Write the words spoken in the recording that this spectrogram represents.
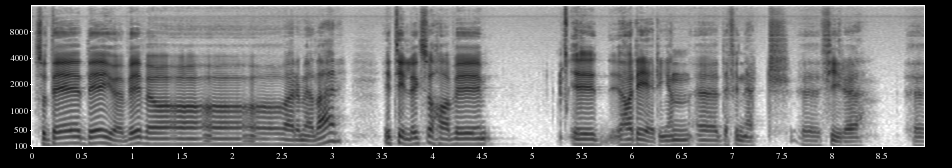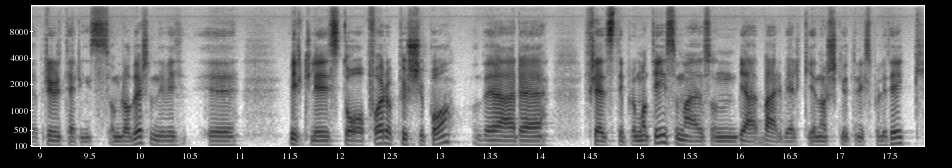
Så det, det, gjør vi ved å, å, å, være med der. I tillegg så har vi uh, har regjeringen uh, definert fire prioriteringsområder som de vil virkelig stå opp for og pushe på. og Det er eh, fredsdiplomati, som er en sånn bærebjelke i norsk utenrikspolitikk.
